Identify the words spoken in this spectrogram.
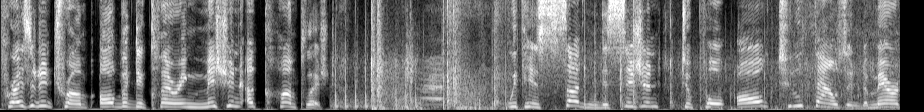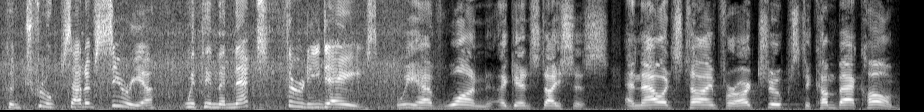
President Trump all but declaring mission accomplished with his sudden decision to pull all 2,000 American troops out of Syria within the next 30 days. We have won against ISIS, and now it's time for our troops to come back home.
